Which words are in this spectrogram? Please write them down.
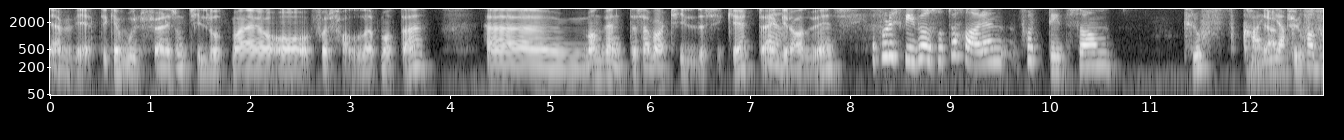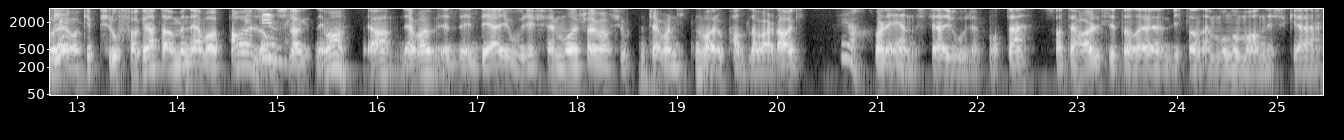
Jeg vet ikke hvorfor jeg liksom tillot meg å, å forfalle, på en måte. Eh, man venter seg bare til det, sikkert. Det er Ja. gradvis. For du skriver også at du har en fortid som proff Ja, jeg var ikke proff akkurat da, men jeg var på Aktiv. landslagsnivå. Ja, var, det, jeg gjorde i fem år fra jeg var 14 til jeg var 19, var å padle hver dag. Ja. Det var det eneste jeg gjorde, på en måte. Så at jeg har litt av, der, litt av den monomaniske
